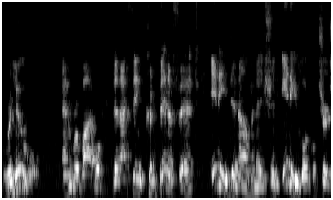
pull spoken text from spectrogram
renewal and revival that I think could benefit any denomination, any local church,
